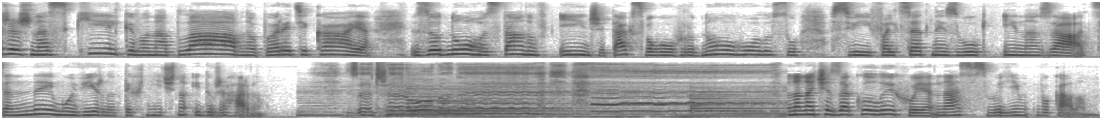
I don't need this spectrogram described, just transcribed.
Ж, наскільки вона плавно перетікає з одного стану в інший, так, свого грудного голосу, в свій фальцетний звук і назад. Це неймовірно технічно і дуже гарно. Зачароване. Вона наче заколихує нас своїм вокалом.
